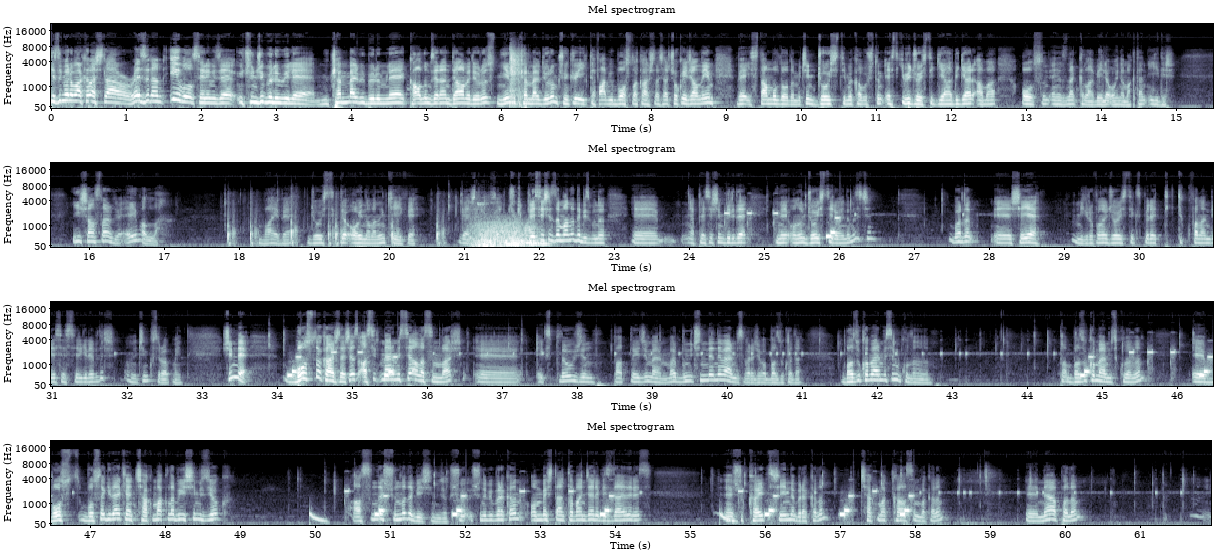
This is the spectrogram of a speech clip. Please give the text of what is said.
Herkese merhaba arkadaşlar. Resident Evil serimize 3. bölümüyle mükemmel bir bölümle kaldığımız yerden devam ediyoruz. Niye mükemmel diyorum? Çünkü ilk defa bir boss'la karşılaşacağız. Çok heyecanlıyım ve İstanbul'da olduğum için joystick'ime kavuştum. Eski bir joystick yadigar ama olsun en azından klavyeyle oynamaktan iyidir. İyi şanslar diyor. Eyvallah. Vay be. Joystick'le oynamanın keyfi. Gerçekten güzel. Çünkü PlayStation zamanında da biz bunu e, ya PlayStation 1'de yine onun joystick'le oynadığımız için bu arada e, şeye mikrofona joysticks böyle tik tik falan diye sesleri gelebilir. Onun için kusura bakmayın. Şimdi boss'la karşılaşacağız. Asit mermisi alasım var. E, explosion patlayıcı mermi var. Bunun içinde ne mermisi var acaba bazukada? Bazuka mermisi mi kullanalım? Tamam bazuka mermisi kullanalım. E, boss, boss'a giderken çakmakla bir işimiz yok. Aslında şunda da bir işimiz yok. Şu, şunu bir bırakalım. 15 tane tabancayla biz de hallederiz. E, şu kayıt şeyini de bırakalım. Çakmak kalsın bakalım. E, ne yapalım?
